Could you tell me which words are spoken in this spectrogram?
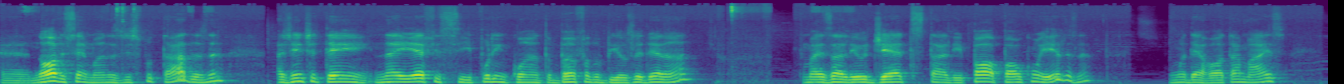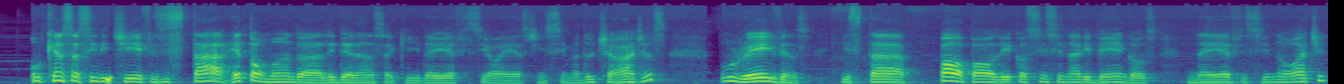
é, nove semanas disputadas, né? A gente tem na EFC, por enquanto, Buffalo Bills liderando, mas ali o Jets está ali pau a pau com eles, né? Uma derrota a mais. O Kansas City Chiefs está retomando a liderança aqui da EFC Oeste em cima do Chargers. O Ravens está pau a pau ali com o Cincinnati Bengals na AFC Norte.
